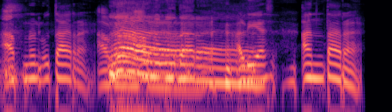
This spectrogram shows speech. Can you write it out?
Abnun Utara. Apa? Nah, Utara. Alias Antara.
